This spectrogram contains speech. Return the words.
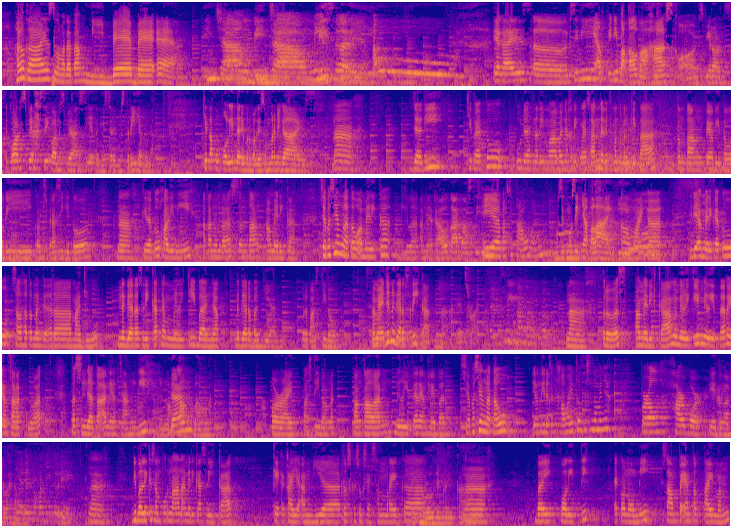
Halo guys, selamat datang di BBM. Bincang-bincang misteri. Ya guys, eh, di sini FPD bakal bahas konspirasi, konspirasi, konspirasi atau misteri-misteri yang udah kita kumpulin dari berbagai sumber nih guys. Nah, jadi kita itu udah nerima banyak requestan dari teman-teman kita tentang teori-teori konspirasi gitu. Nah, kita tuh kali ini akan membahas tentang Amerika. Siapa sih yang nggak tahu Amerika? Gila, Udah Amerika. tahu kan pasti. Iya, pasti tahu nggak mungkin. Musik-musiknya apalagi. Oh my god. Jadi Amerika itu salah satu negara maju, negara serikat yang memiliki banyak negara bagian. Udah pasti dong. Namanya aja negara serikat. Nah, that's right. Nah, terus Amerika memiliki militer yang sangat kuat, persenjataan yang canggih, Dan lengkap dan banget. alright, pasti banget pangkalan militer yang hebat. Siapa sih yang nggak tahu yang di dekat Hawaii itu apa sih namanya? Pearl Harbor, ya itulah. Nah, itulah namanya. Nah, di balik kesempurnaan Amerika Serikat, kayak kekayaan dia, terus kesuksesan mereka. Teknologi mereka. Nah, baik politik, ekonomi, sampai entertainment,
